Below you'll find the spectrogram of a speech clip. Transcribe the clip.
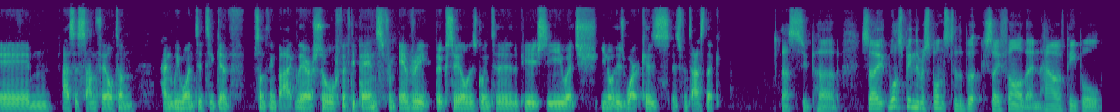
um, as has Sam Feltham, and we wanted to give something back there. So fifty pence from every book sale is going to the PHC, which you know whose work is is fantastic. That's superb. So, what's been the response to the book so far? Then, how have people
